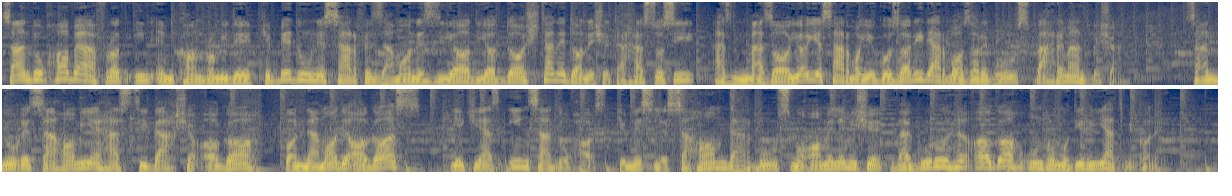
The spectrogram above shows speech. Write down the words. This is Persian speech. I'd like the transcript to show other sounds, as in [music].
صندوق ها به افراد این امکان رو میده که بدون صرف زمان زیاد یا داشتن دانش تخصصی از مزایای سرمایه گذاری در بازار بورس بهرهمند بشن. صندوق سهامی هستی بخش آگاه با نماد آگاس یکی از این صندوق هاست که مثل سهام در بورس معامله میشه و گروه آگاه اون رو مدیریت می‌کنه.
